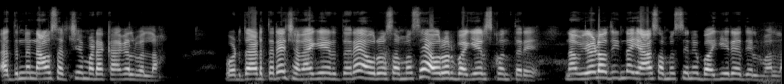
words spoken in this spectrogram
ಅದನ್ನ ನಾವು ಸರ್ಚೆ ಮಾಡಕ್ ಆಗಲ್ವಲ್ಲ. ಹೊಡೆದಾಡ್ತಾರೆ ಚೆನ್ನಾಗೇ ಇರ್ತಾರೆ. ಅವ್ರವ್ರ ಸಮಸ್ಯೆ ಅವ್ರವ್ರು ಬಗೆಹರಿಸ್ಕೊಂತಾರೆ. ನಾವ್ ಹೇಳೋದ್ರಿಂದ ಯಾವ ಸಮಸ್ಯೆನೂ ಬಗೆಹರಿಯೋದಿಲ್ವಲ್ಲ.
